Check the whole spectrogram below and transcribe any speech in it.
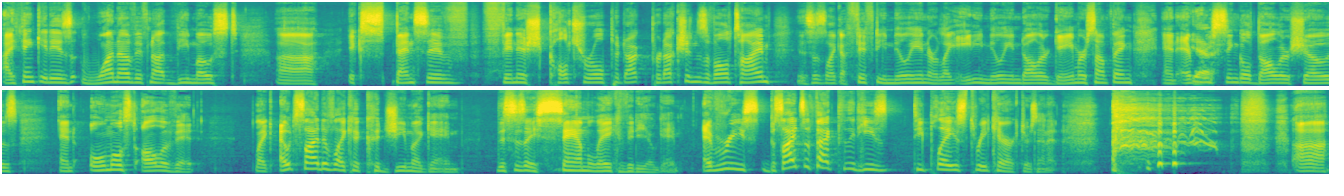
I think it is one of, if not the most, uh, expensive Finnish cultural produ- productions of all time. This is like a 50 million or like 80 million dollar game or something and every yeah. single dollar shows and almost all of it like outside of like a Kojima game, this is a Sam Lake video game. Every besides the fact that he's he plays three characters in it. Uh,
